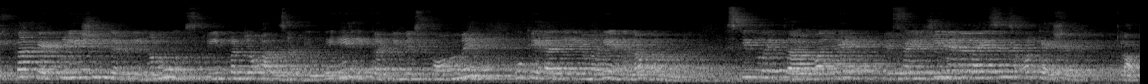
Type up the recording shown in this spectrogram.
उसका कैलकुलेशन करके हम स्क्रीन पर जो आंसर देते हैं एक कंटिन्यूस फॉर्म में वो कहलाते हैं हमारे एनालॉग कंप्यूटर इसकी कोई एग्ज़ाम्पल है डिफरेंशियल एनालिसिस और कैशर क्लॉक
